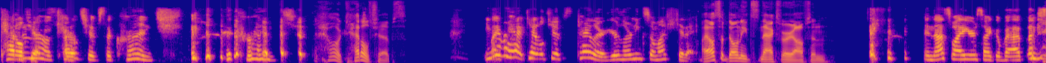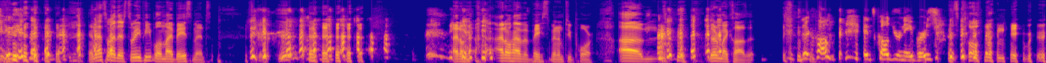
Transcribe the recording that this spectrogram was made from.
Kettle I don't chips. know. are- Kettle chips. The crunch. the crunch. the hell are kettle chips? You've Like- never had kettle chips, Tyler. You're learning so much today. I also don't eat snacks very often, And that's why you're a psychopath. I'm just kidding. and that's why there's three people in my basement. I don't. I don't have a basement. I'm too poor. Um, they're in my closet. They're called. It's called your neighbors. It's called my neighbor.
